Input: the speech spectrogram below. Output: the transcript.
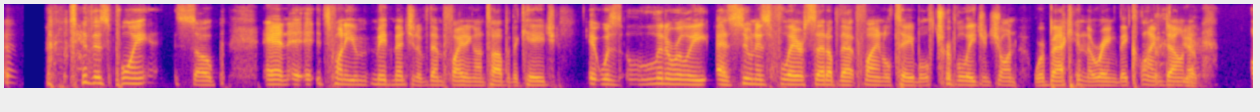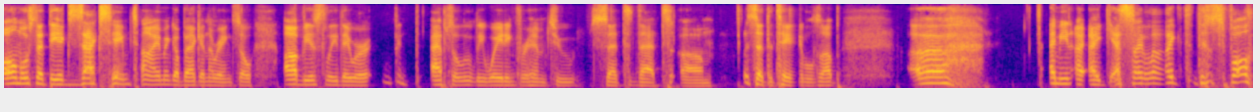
to this point. So, and it, it's funny you made mention of them fighting on top of the cage. It was literally as soon as Flair set up that final table, Triple H and Shawn were back in the ring. They climbed down yep almost at the exact same time and got back in the ring. So obviously they were absolutely waiting for him to set that um, set the tables up. Uh, I mean, I, I, guess I liked this fall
